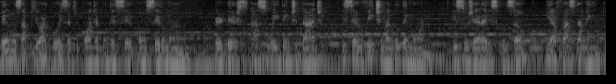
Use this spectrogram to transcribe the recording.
vemos a pior coisa que pode acontecer com o ser humano: perder a sua identidade e ser vítima do demônio. Isso gera exclusão e afastamento.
